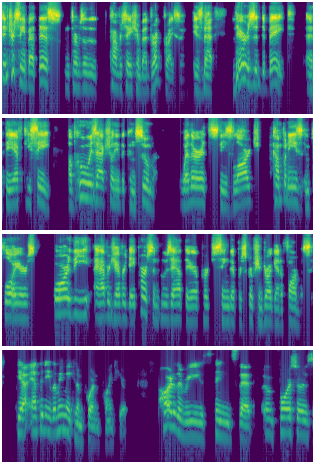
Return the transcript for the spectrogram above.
interesting about this, in terms of the conversation about drug pricing, is that there is a debate at the FTC of who is actually the consumer whether it's these large companies, employers, or the average everyday person who's out there purchasing their prescription drug at a pharmacy. Yeah, Anthony, let me make an important point here. Part of the re- things that enforcers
